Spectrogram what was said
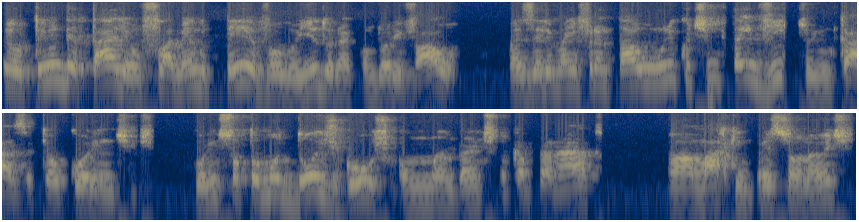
Eu tenho um detalhe: o Flamengo tem evoluído né, com Dorival, mas ele vai enfrentar o único time que está invicto em casa, que é o Corinthians. O Corinthians só tomou dois gols como mandante no campeonato. É uma marca impressionante.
